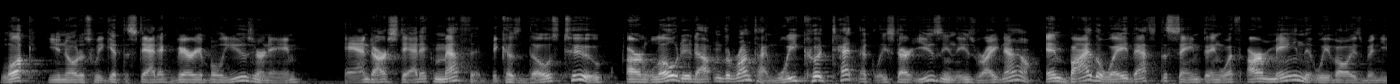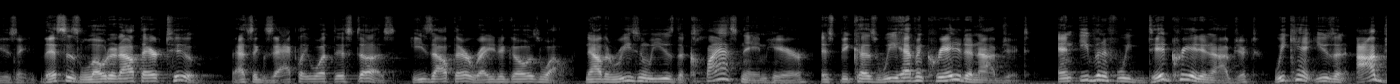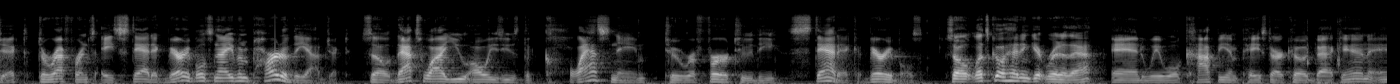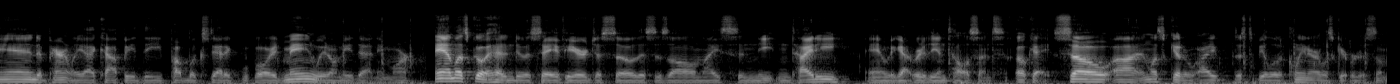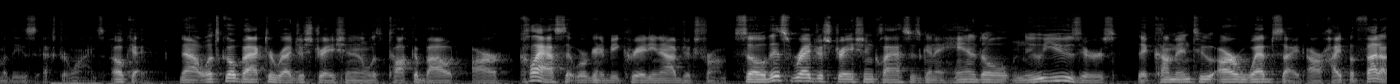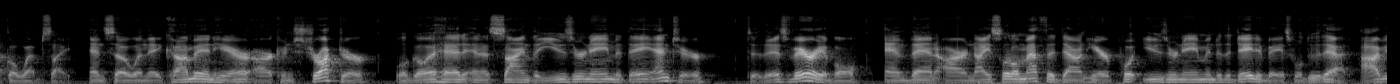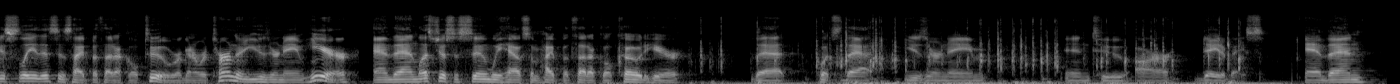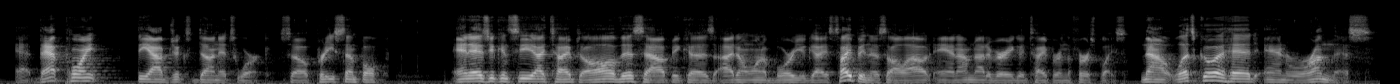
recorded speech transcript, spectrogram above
Look, you notice we get the static variable username and our static method because those two are loaded out into the runtime. We could technically start using these right now. And by the way, that's the same thing with our main that we've always been using. This is loaded out there too. That's exactly what this does. He's out there ready to go as well. Now the reason we use the class name here is because we haven't created an object. And even if we did create an object, we can't use an object to reference a static variable. It's not even part of the object. So that's why you always use the class name to refer to the static variables. So let's go ahead and get rid of that and we will copy and paste our code back in and apparently I copied the public static void main. We don't need that anymore. And let's go ahead and do a save here just so this is all nice and neat and tidy and we got rid of the IntelliSense. Okay, so uh, and let's get I just to be a little cleaner, let's get rid of some of these extra lines. Okay, now let's go back to registration and let's talk about our class that we're going to be creating objects from. So this registration class is going to handle new users that come into our website, our hypothetical website. And so when they come in here, our constructor will go ahead and assign the username that they enter to this variable and then our nice little method down here put username into the database We'll do that. Obviously this is hypothetical too. We're going to return the username here and then let's just assume we have some hypothetical code here that puts that username into our database. And then at that point the object's done its work. So pretty simple and as you can see, I typed all of this out because I don't want to bore you guys typing this all out, and I'm not a very good typer in the first place. Now, let's go ahead and run this.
